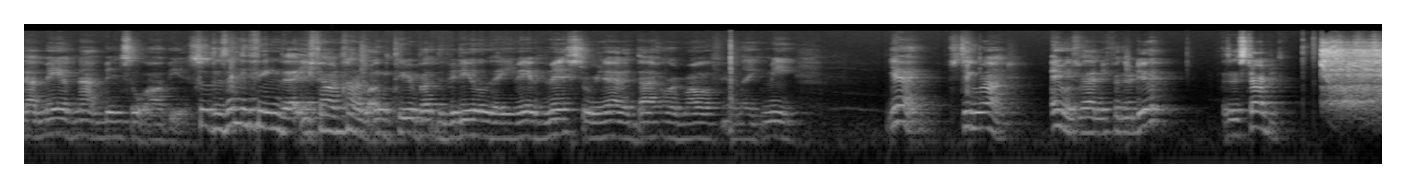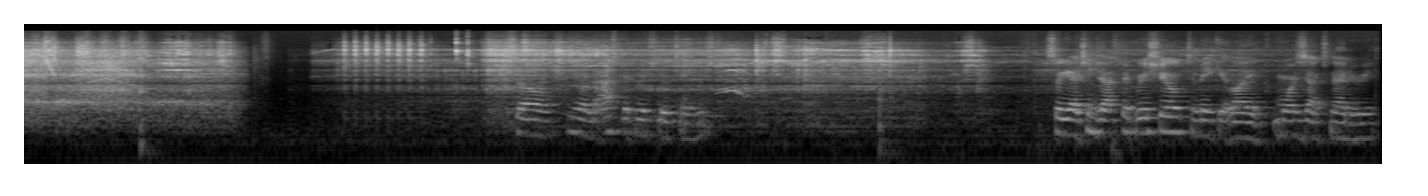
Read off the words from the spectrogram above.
that may have not been so obvious. So if there's anything that you found kind of unclear about the video that you may have missed or you're not a die-hard Marvel fan like me, yeah, stick around. Anyways, without any further ado, let's get started. So, you know, the aspect ratio changed. So yeah, I changed the aspect ratio to make it like more Zack Snydery.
